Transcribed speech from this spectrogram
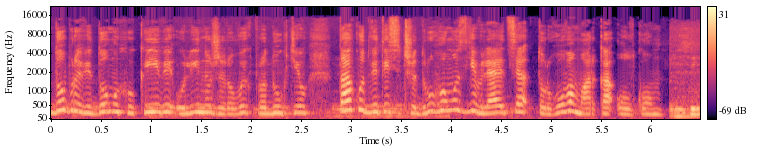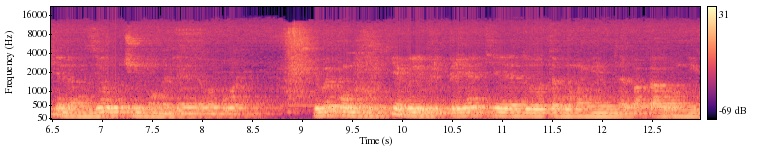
добре відомих у Києві олійно-жирових продуктів. Так у 2002-му з'являється торгова марка «Олком». Действительно, он сделал очень много для этого города. И вы помните, какие были предприятия до того момента, пока он их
